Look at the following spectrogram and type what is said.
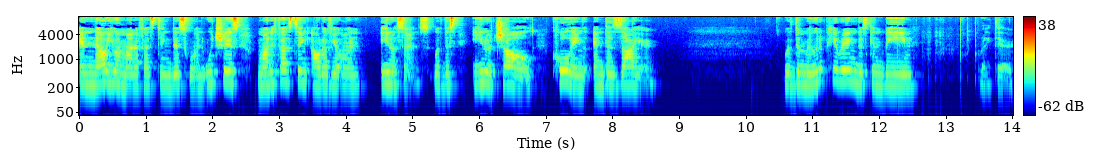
and now you are manifesting this one, which is manifesting out of your own innocence, with this inner child calling and desire. With the moon appearing, this can be right there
